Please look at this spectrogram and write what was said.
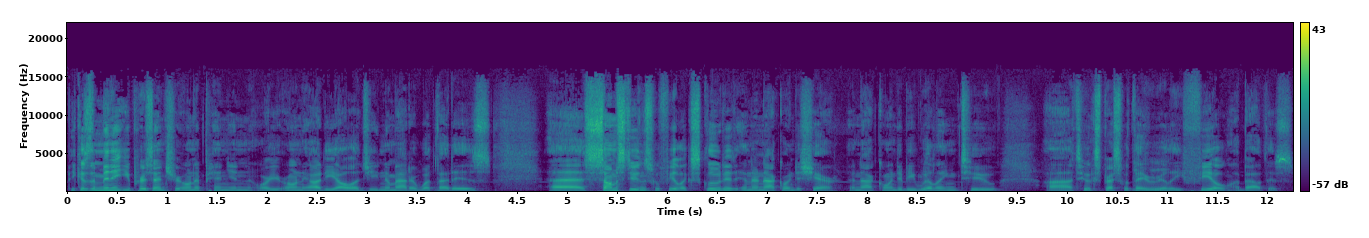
Because the minute you present your own opinion or your own ideology, no matter what that is, uh, some students will feel excluded and they're not going to share. They're not going to be willing to uh, to express what they mm-hmm. really feel about this.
